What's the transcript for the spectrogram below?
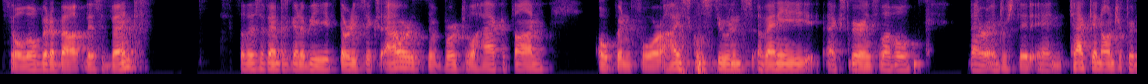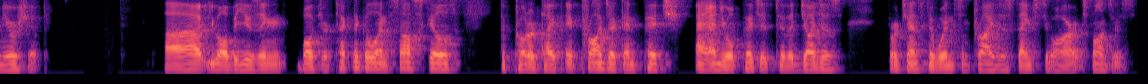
so a little bit about this event. So this event is going to be 36 hours. It's a virtual hackathon open for high school students of any experience level that are interested in tech and entrepreneurship. Uh, you will be using both your technical and soft skills to prototype a project and pitch, and you will pitch it to the judges for a chance to win some prizes thanks to our sponsors.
